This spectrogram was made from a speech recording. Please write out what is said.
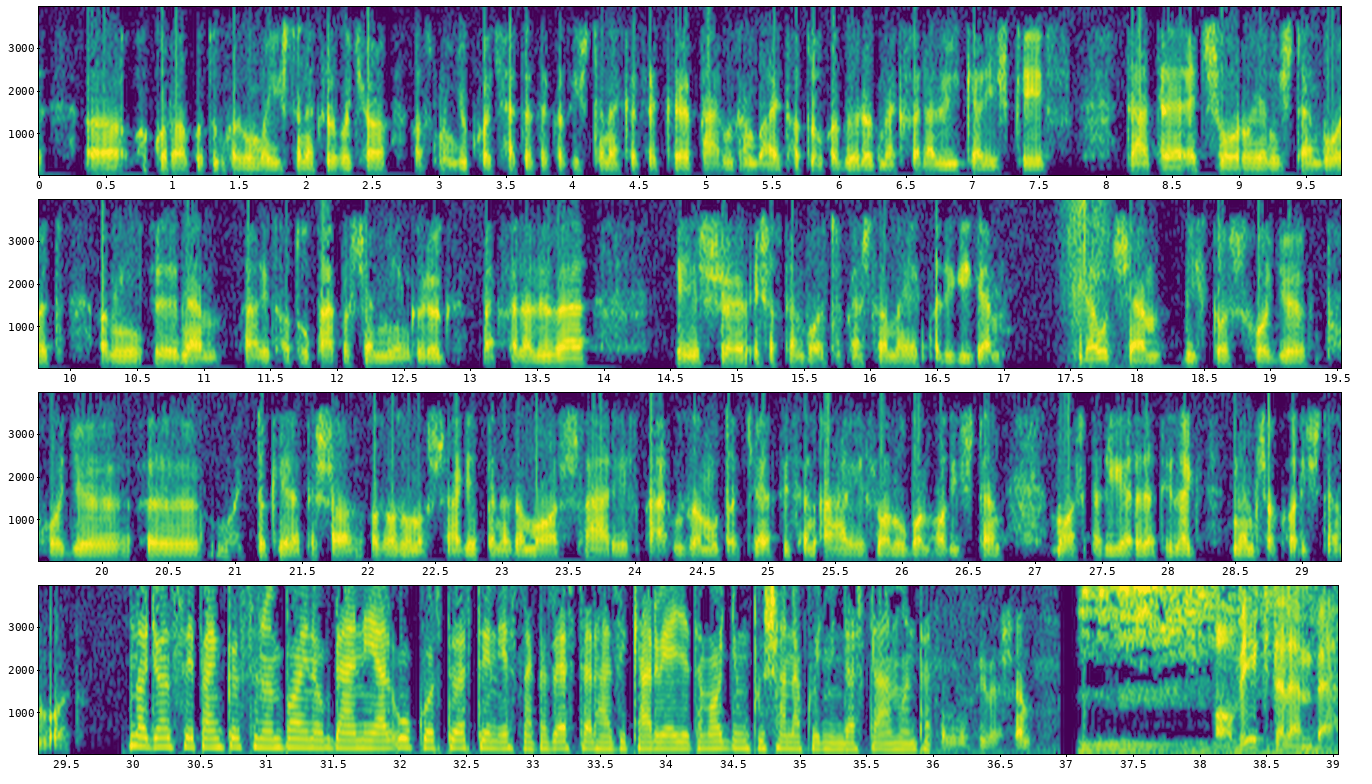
akkor alkotunk a római istenekről, hogyha azt mondjuk, hogy hát ezek az istenek, ezek párhuzamba állíthatók a görög megfelelőikkel és kész. Tehát egy sor olyan isten volt, ami nem állítható párba semmilyen görög megfelelővel, és, és aztán voltak persze, amelyek pedig igen. De ott sem biztos, hogy, hogy, hogy tökéletes az azonosság. Éppen ez a Mars árész párhuzam mutatja ezt, hiszen árész valóban hadisten, Mars pedig eredetileg nem csak hadisten volt. Nagyon szépen köszönöm Bajnok Dániel ókor történésznek, az Eszterházi Károly Egyetem adjunktusának, hogy mindezt elmondta. Nagyon szívesen. A végtelenbe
